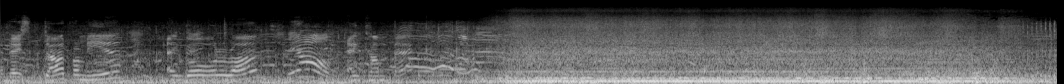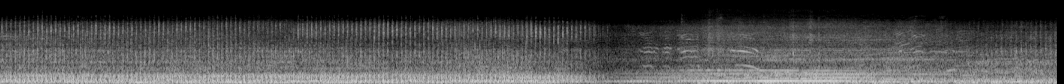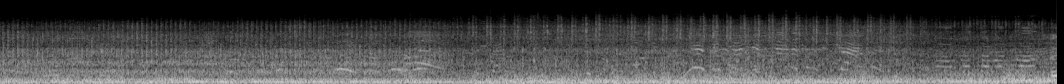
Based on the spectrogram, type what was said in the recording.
And they start from here and go all around Ya. and come back.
